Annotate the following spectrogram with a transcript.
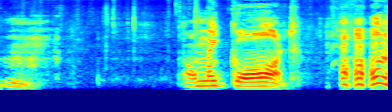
Mm. Oh my god! I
